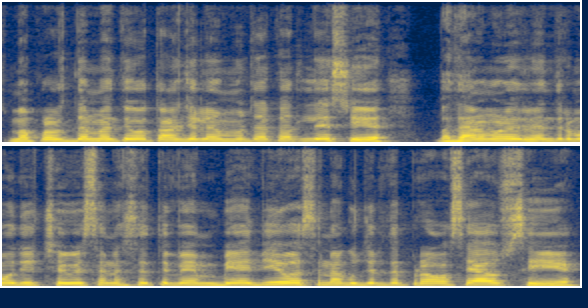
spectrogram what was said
જેમાં પ્રધાનમંત્રી તેઓ ત્રણ જિલ્લાની મુલાકાત લેશે. પ્રધાનમંત્રી નરેન્દ્ર મોદી છવ્વીસ અને સત્યાવીસ બે દિવસના ગુજરાત પ્રવાસે આવશે.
